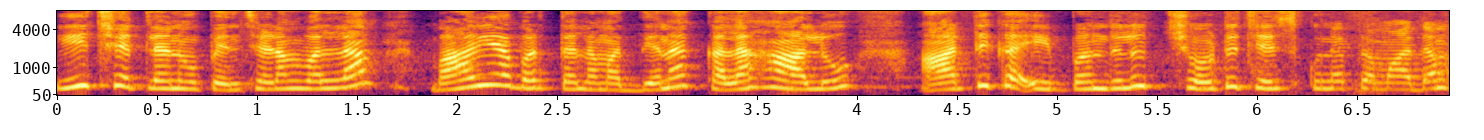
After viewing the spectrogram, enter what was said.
ఈ చెట్లను పెంచడం వల్ల భార్యాభర్తల మధ్యన కలహాలు ఆర్థిక ఇబ్బందులు చోటు చేసుకునే ప్రమాదం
